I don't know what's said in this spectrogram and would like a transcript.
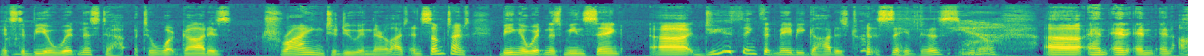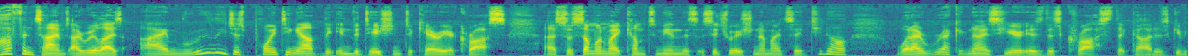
It's to mm-hmm. be a witness to to what God is trying to do in their lives. And sometimes being a witness means saying, uh, "Do you think that maybe God is trying to say this?" You know. Uh, and, and, and, and oftentimes I realize I'm really just pointing out the invitation to carry a cross. Uh, so someone might come to me in this situation. I might say, Do you know what I recognize here is this cross that God is giving?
